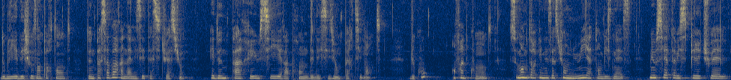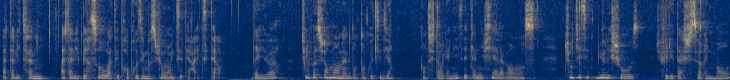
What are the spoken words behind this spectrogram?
d'oublier des choses importantes, de ne pas savoir analyser ta situation et de ne pas réussir à prendre des décisions pertinentes. Du coup, en fin de compte, ce manque d'organisation nuit à ton business mais aussi à ta vie spirituelle, à ta vie de famille, à ta vie perso, à tes propres émotions, etc. etc. D'ailleurs, Tu le vois sûrement même dans ton quotidien. Quand tu t'organises et planifies à l'avance, tu anticipes mieux les choses, tu fais les tâches sereinement,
